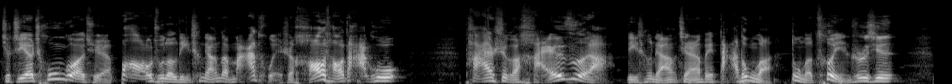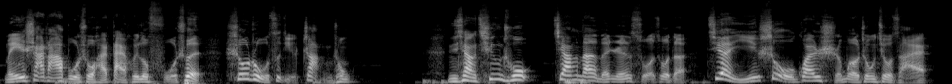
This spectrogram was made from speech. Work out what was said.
就直接冲过去抱住了李成梁的马腿，是嚎啕大哭。他还是个孩子啊，李成梁竟然被打动了，动了恻隐之心。没杀他不说，还带回了抚顺，收入自己帐中。你像清初江南文人所作的《建仪授官始末》中就载：“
